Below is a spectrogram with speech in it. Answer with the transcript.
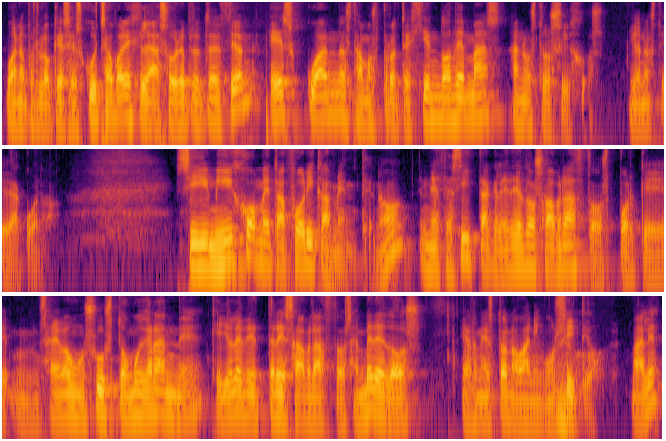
Bueno, pues lo que se escucha por ahí es que la sobreprotección es cuando estamos protegiendo de más a nuestros hijos. Yo no estoy de acuerdo. Si mi hijo metafóricamente ¿no? necesita que le dé dos abrazos porque mm, se ha llevado un susto muy grande, que yo le dé tres abrazos en vez de dos, Ernesto no va a ningún sitio. ¿vale?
